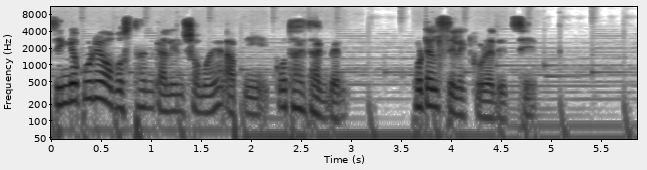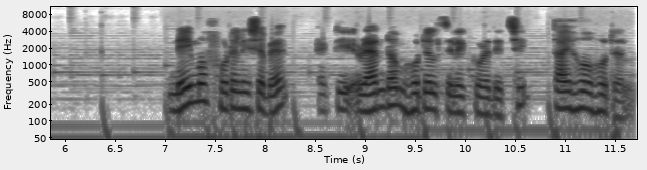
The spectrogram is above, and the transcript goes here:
সিঙ্গাপুরে অবস্থানকালীন সময়ে আপনি কোথায় থাকবেন, হোটেল সিলেক্ট করে দিচ্ছি। নেম অফ হোটেল হিসেবে একটি র্যান্ডম হোটেল সিলেক্ট করে দিচ্ছি তাইহো হোটেল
